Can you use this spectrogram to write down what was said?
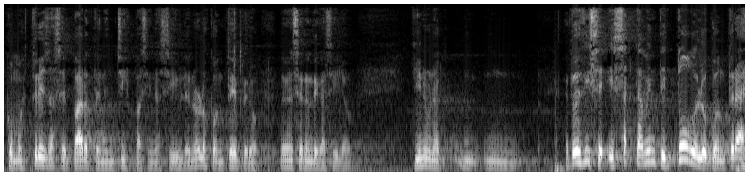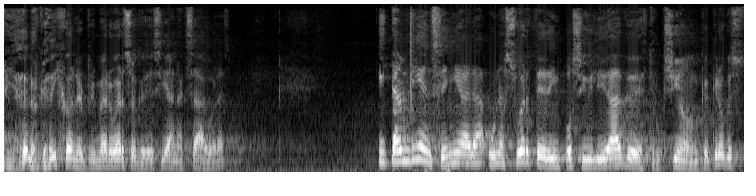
Como estrellas se parten en chispas inasibles. No los conté, pero deben ser en decasílabo. Tiene una. Entonces dice exactamente todo lo contrario de lo que dijo en el primer verso que decía Anaxágoras. Y también señala una suerte de imposibilidad de destrucción, que creo que es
